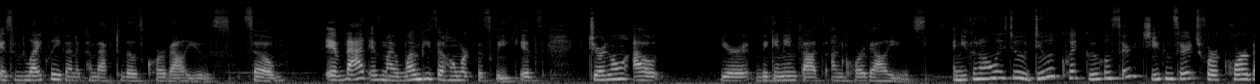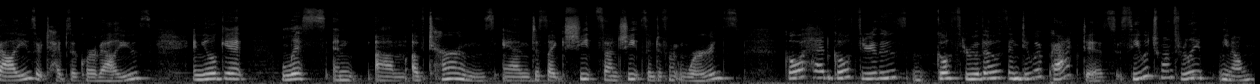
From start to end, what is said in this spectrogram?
it's likely going to come back to those core values. So, if that is my one piece of homework this week, it's journal out your beginning thoughts on core values. And you can always do do a quick Google search. You can search for core values or types of core values, and you'll get lists and um, of terms and just like sheets on sheets of different words. Go ahead, go through those, go through those, and do a practice. See which ones really, you know,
